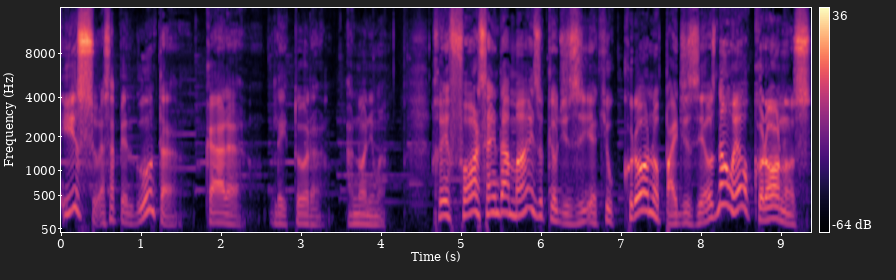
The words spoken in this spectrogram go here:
isso, essa pergunta, cara leitora anônima, reforça ainda mais o que eu dizia, que o Crono, pai de Zeus, não é o Cronos,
